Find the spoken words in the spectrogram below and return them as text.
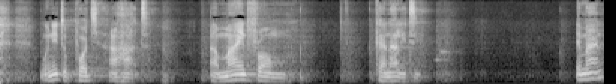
we need to purge our heart, our mind from carnality. Amen?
